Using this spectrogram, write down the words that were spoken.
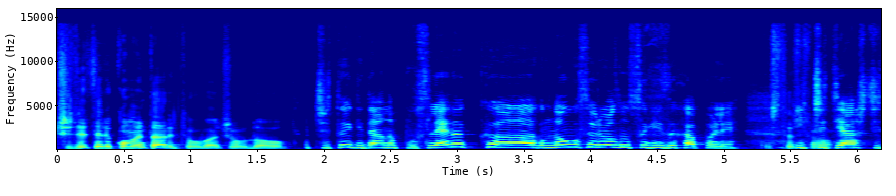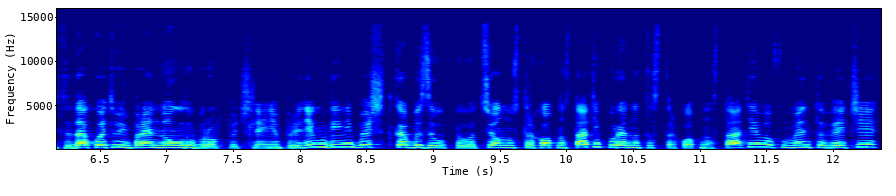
четете ли коментарите обаче отдолу? Чета ги, да, напоследък а, много сериозно са ги захапали. Естествено. И четящите, да, което ми прави много добро впечатление. Преди години беше така безапелационно страхотна статия, поредната страхотна статия. В момента вече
